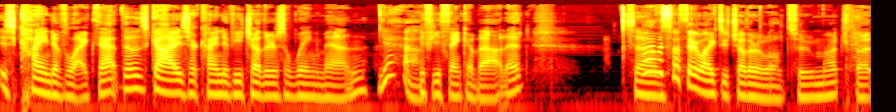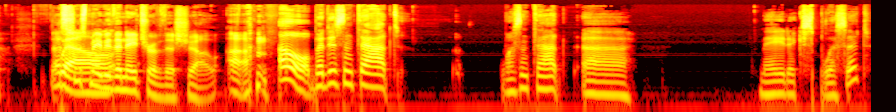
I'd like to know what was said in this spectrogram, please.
is kind of like that. Those guys are kind of each other's wingmen, yeah. if you think about it. So I always thought they liked each other a little too much, but that's just maybe the nature of this show. Um, Oh, but isn't that wasn't that uh made explicit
